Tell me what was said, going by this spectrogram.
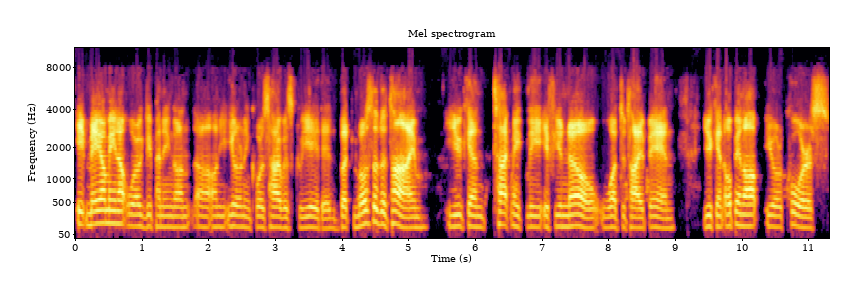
it may or may not work depending on uh, on your e-learning course how it was created, but most of the time you can technically, if you know what to type in you can open up your course,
